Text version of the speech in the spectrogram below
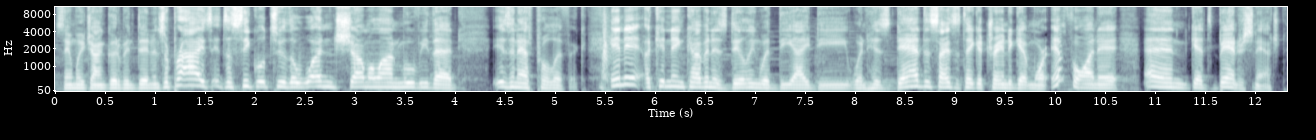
same way John Goodman did. And surprise, it's a sequel to the one Shyamalan movie that isn't as prolific. In it, a kid named Kevin is dealing with DID when his dad decides to take a train to get more info on it and gets bandersnatched.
